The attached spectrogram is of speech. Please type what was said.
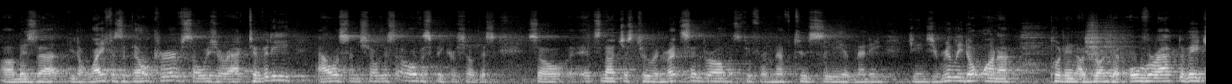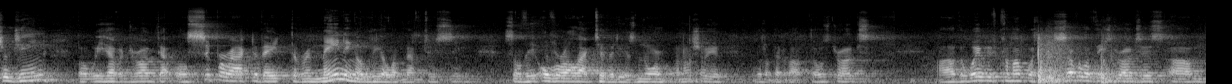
um, is that you know life is a bell curve, so is your activity. Alysson showed this, all the speakers showed this. So it's not just true in Rett syndrome, it's true for MEF2C and many genes. You really don't want to put in a drug that overactivates your gene, but we have a drug that will superactivate the remaining allele of MEF2C, so the overall activity is normal. And I'll show you a little bit about those drugs. Uh, the way we've come up with several of these drugs is um,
